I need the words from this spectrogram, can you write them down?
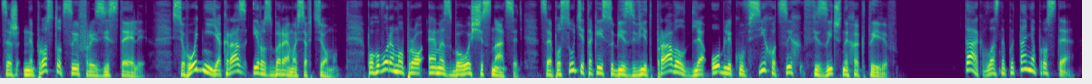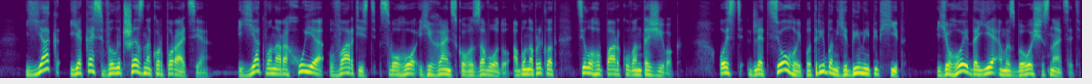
Це ж не просто цифри зі стелі. Сьогодні якраз і розберемося в цьому. Поговоримо про МСБО 16. Це по суті такий собі звіт правил для обліку всіх оцих фізичних активів. Так, власне, питання просте: як якась величезна корпорація, як вона рахує вартість свого гігантського заводу або, наприклад, цілого парку вантажівок? Ось для цього й потрібен єдиний підхід. Його й дає МСБО 16.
